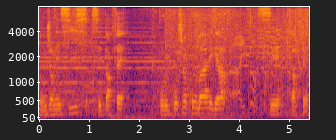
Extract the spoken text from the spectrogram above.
Donc j'en ai 6, c'est parfait. Pour le prochain combat, les gars, c'est parfait.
